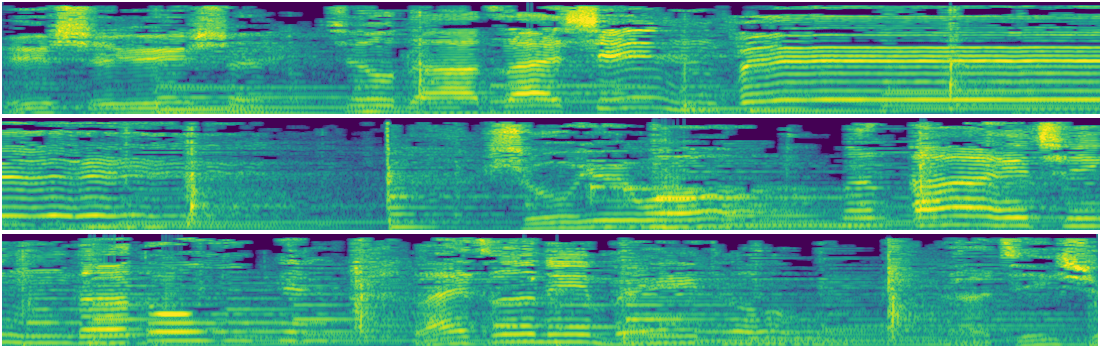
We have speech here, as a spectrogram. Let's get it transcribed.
于是雨水。就打在心扉，属于我们爱情的冬天，来自你眉头的积雪，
